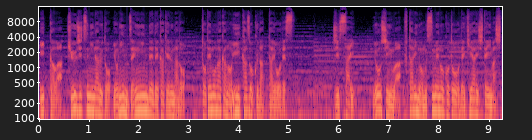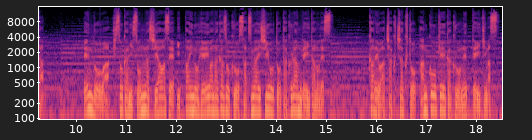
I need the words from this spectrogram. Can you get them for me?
一家は休日になると4人全員で出かけるなど、とても仲のいい家族だったようです。実際、両親は二人の娘のことを溺愛していました。遠藤は密かにそんな幸せいっぱいの平和な家族を殺害しようと企んでいたのです。彼は着々と犯行計画を練っていきます。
